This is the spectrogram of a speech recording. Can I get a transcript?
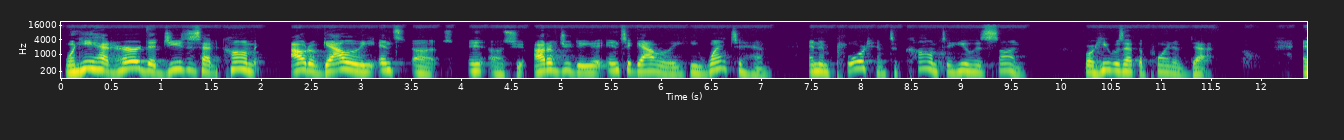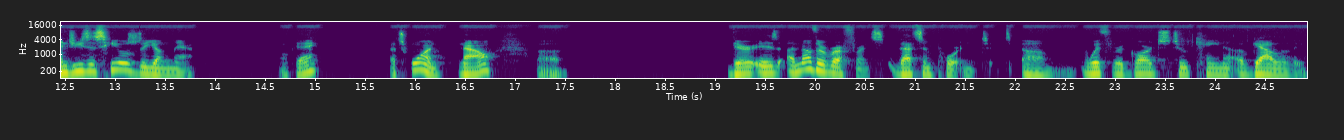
When he had heard that Jesus had come out of Galilee, in, uh, in, uh, out of Judea into Galilee, he went to him and implored him to come to heal his son, for he was at the point of death. And Jesus heals the young man. Okay? That's one. Now, uh, there is another reference that's important um, with regards to Cana of Galilee.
